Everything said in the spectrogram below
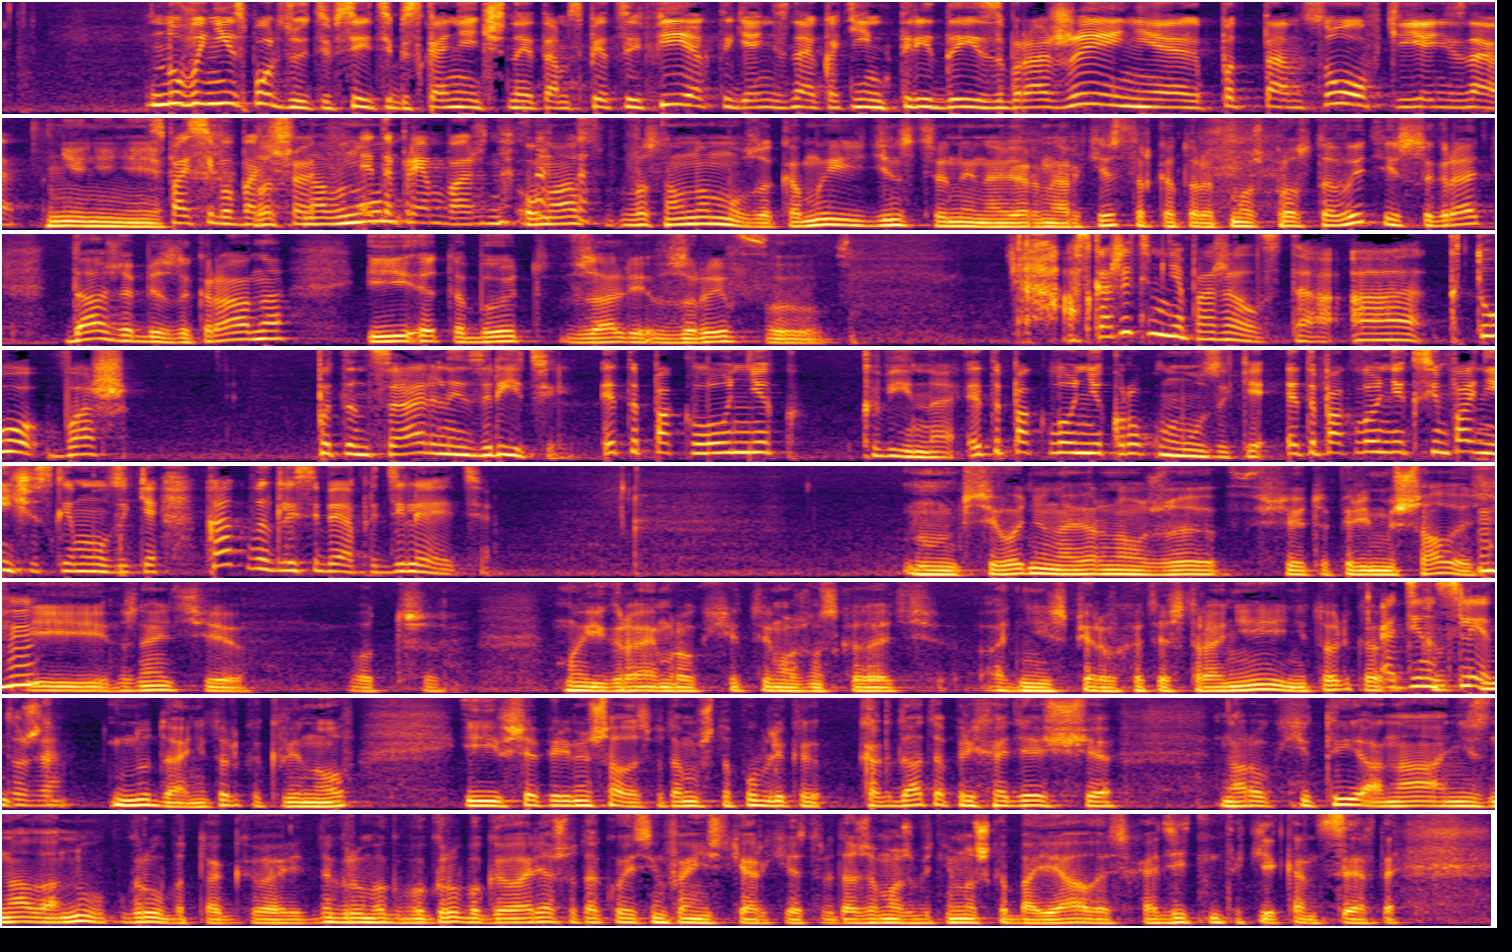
Ну, вы не используете все эти бесконечные там спецэффекты, я не знаю, какие-нибудь 3D-изображения, подтанцовки, я не знаю. Не-не-не. Спасибо большое. В основном, Это прям важно. У нас в основном музыка. Мы единственный, наверное, оркестр, который может просто выйти и сыграть даже без экрана, и это будет в зале взрыв. А скажите мне, пожалуйста, а кто ваш потенциальный зритель? Это поклонник Квина, это поклонник рок-музыки, это поклонник симфонической музыки. Как вы для себя определяете? Сегодня, наверное, уже все это перемешалось. Угу. И, знаете, вот мы играем рок-хиты, можно сказать, одни из первых в этой стране. И не только... 11 лет уже. Ну да, не только Квинов. И все перемешалось, потому что публика, когда-то приходящая на рок-хиты она не знала, ну, грубо так говорить, да, грубо, грубо говоря, что такое симфонический оркестр. Даже, может быть, немножко боялась ходить на такие концерты.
